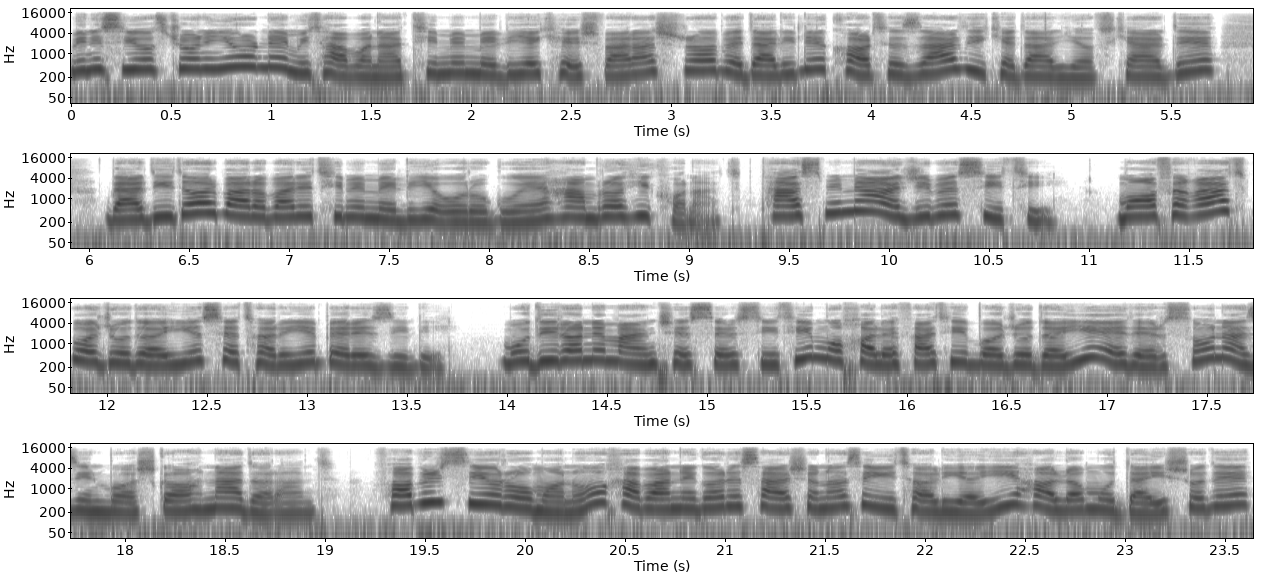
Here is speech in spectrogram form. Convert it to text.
وینیسیوس جونیور نمی‌تواند تیم ملی کشورش را به دلیل کارت زردی که دریافت کرده در دیدار برابر تیم ملی اوروگوئه همراهی کند. تصمیم عجیب سیتی موافقت با جدایی ستاره برزیلی مدیران منچستر سیتی مخالفتی با جدایی ادرسون از این باشگاه ندارند. فابریسیو رومانو خبرنگار سرشناس ایتالیایی حالا مدعی شده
